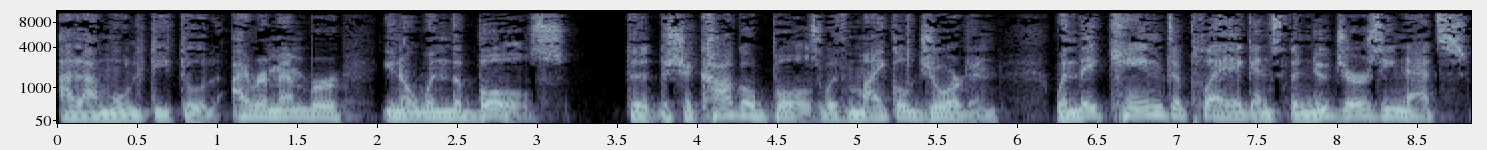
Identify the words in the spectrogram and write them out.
a la multitud. I remember, you know, when the Bulls, the, the Chicago Bulls with Michael Jordan, when they came to play against the New Jersey Nets,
